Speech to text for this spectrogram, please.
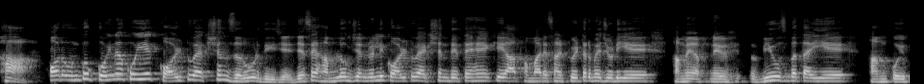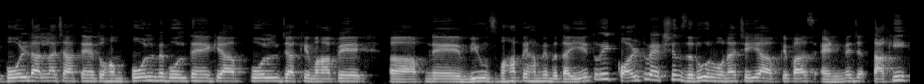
हाँ और उनको कोई ना कोई एक कॉल टू एक्शन ज़रूर दीजिए। जैसे हम लोग जनरली कॉल टू एक्शन देते हैं कि आप हमारे साथ ट्विटर में जुड़िए, हमें अपने व्यूज़ बताइए, हम कोई पोल डालना चाहते हैं तो हम पोल में बोलते हैं कि आप पोल जाके वहाँ पे अपने व्यूज़ वहाँ पे हमें बताइए। तो एक कॉल टू एक्शन ज़रूर होना चाहिए आपके पास एंड में, ताकि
